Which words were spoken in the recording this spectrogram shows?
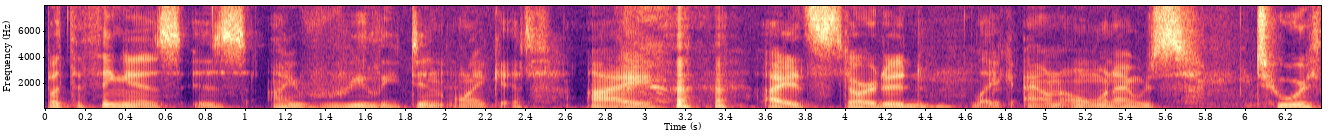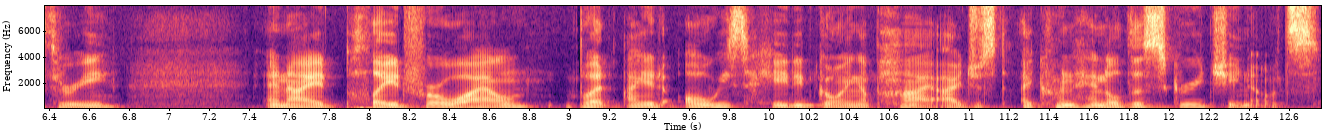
But the thing is, is I really didn't like it. I, I had started like I don't know when I was two or three, and I had played for a while, but I had always hated going up high. I just I couldn't handle the screechy notes.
